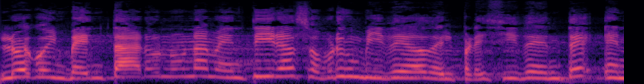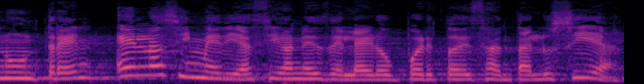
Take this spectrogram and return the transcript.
Luego inventaron una mentira sobre un video del presidente en un tren en las inmediaciones del aeropuerto de Santa Lucía.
